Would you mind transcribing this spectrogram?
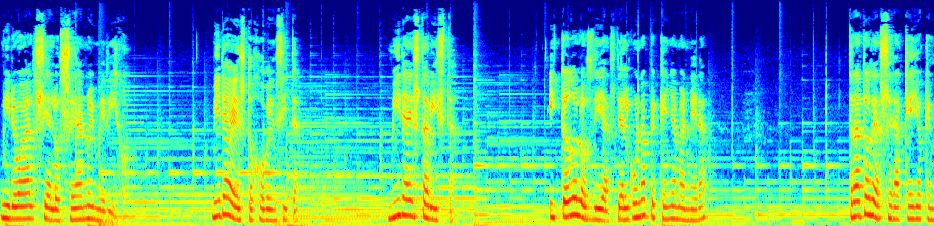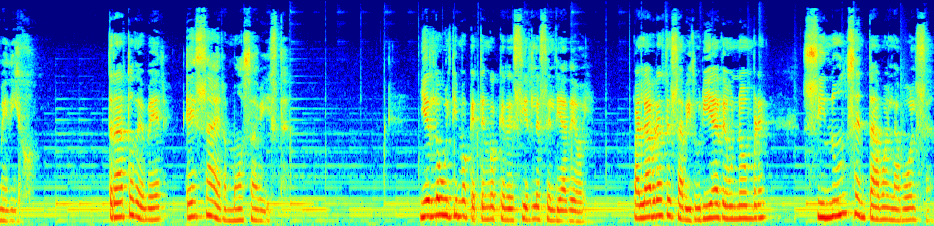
miró hacia el océano y me dijo, mira esto, jovencita, mira esta vista. Y todos los días, de alguna pequeña manera, trato de hacer aquello que me dijo. Trato de ver esa hermosa vista. Y es lo último que tengo que decirles el día de hoy. Palabras de sabiduría de un hombre sin un centavo en la bolsa,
